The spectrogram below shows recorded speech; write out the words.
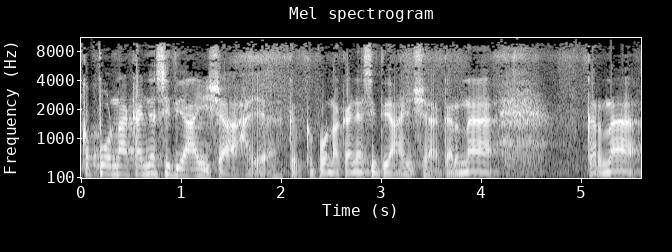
keponakannya Siti Aisyah ya. Keponakannya Siti Aisyah. Karena karena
